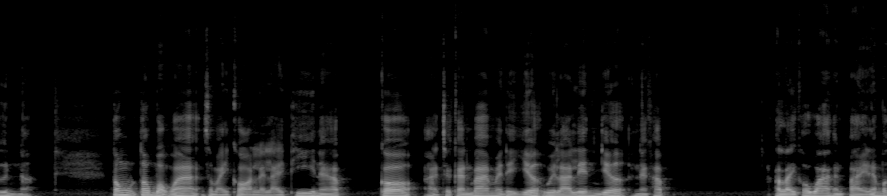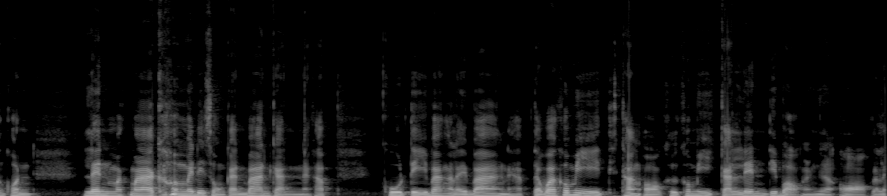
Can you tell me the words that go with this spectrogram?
ขึ้นนะต้องต้องบอกว่าสมัยก่อนหลาย ๆ ที่นะครับ ก็อาจจะการบ้านไม่ได้เยอะเวลาเล่นเยอะนะครับ อะไรก็ว่ากันไปนะบางคนเล่นมาก ๆ ก็ไม่ได้ส่งกันบ้านกันนะครับ ครูตีบ้างอะไรบ้างนะครับ แต่ว่าเขามีทางออกคือเขามีการเล่นที่บอกเหงื่อออกอะไร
